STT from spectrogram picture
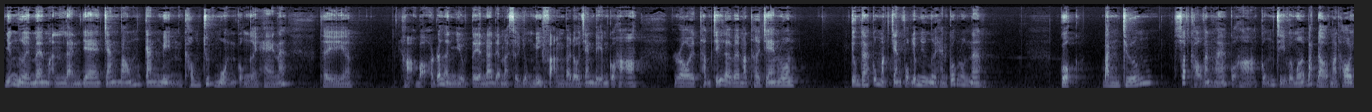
Những người mê mẩn làn da trắng bóng, căng mịn, không chút mụn của người Hàn á thì ờ, họ bỏ rất là nhiều tiền ra để mà sử dụng mỹ phẩm và đồ trang điểm của họ. Rồi thậm chí là về mặt thời trang luôn. Chúng ta cũng mặc trang phục giống như người Hàn Quốc luôn nè. Cuộc bành trướng xuất khẩu văn hóa của họ cũng chỉ vừa mới bắt đầu mà thôi.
